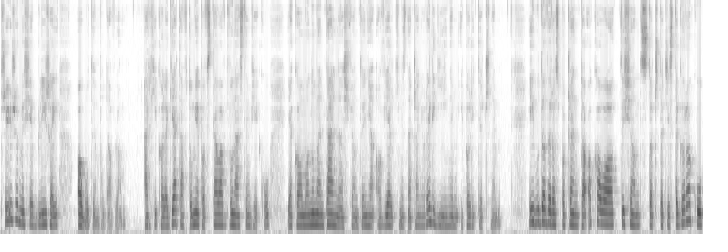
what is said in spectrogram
Przyjrzymy się bliżej obu tym budowlom. Archikolegiata w Tumie powstała w XII wieku jako monumentalna świątynia o wielkim znaczeniu religijnym i politycznym. Jej budowę rozpoczęto około 1140 roku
